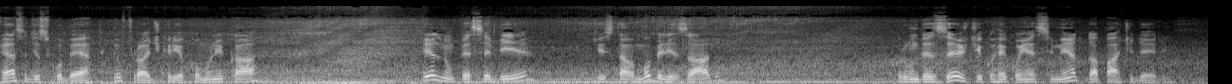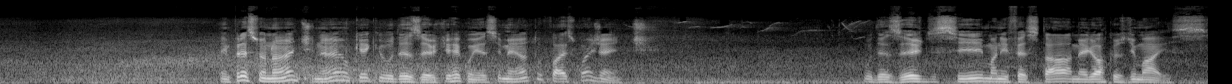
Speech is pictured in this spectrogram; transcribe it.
Essa descoberta que o Freud queria comunicar, ele não percebia que estava mobilizado por um desejo de reconhecimento da parte dele. É impressionante, né, o que que o desejo de reconhecimento faz com a gente. O desejo de se manifestar melhor que os demais.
